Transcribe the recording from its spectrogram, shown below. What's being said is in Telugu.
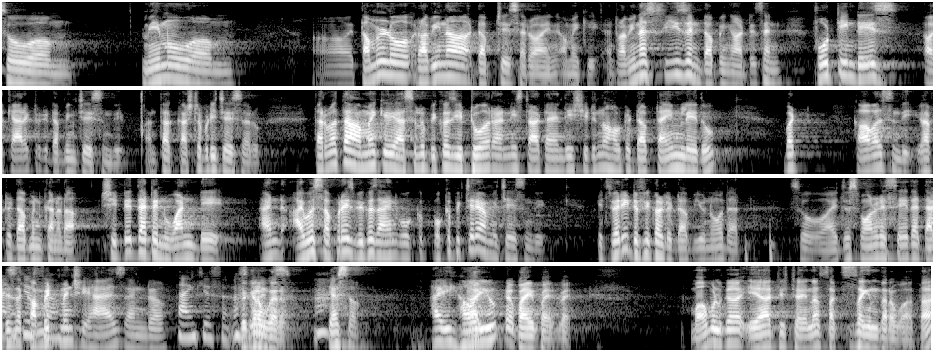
సో um, మేము um, తమిళ్ళో రవీనా డబ్ చేశారు ఆయన ఆమెకి. And Raveena season dubbing artist and fourteen days ఆ క్యారెక్టర్కి డబ్బింగ్ చేసింది. అంతా కష్టపడి చేశారు. తర్వాత అమ్మాయికి అసలు బికాజ్ ఈ టూర్ అన్నీ స్టార్ట్ అయింది she did know how to dub time లేదు. బట్ కావాల్సింది you have to dub in Kannada she did that in one day and I was surprise because ఆయనకు ఒక ఒక పిక్చరే ఆమె చేసింది. It's very difficult dub you know that so I just wanted say that that is a Thank you, sir. Commitment she has and thank you sir Vikram garu. Yes sir hi how are you fine fine fine మామూలుగా ఏ ఆర్టిస్ట్ అయినా సక్సెస్ అయిన తర్వాత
